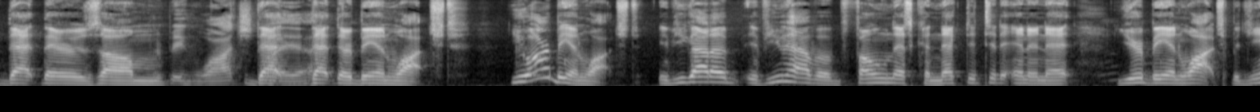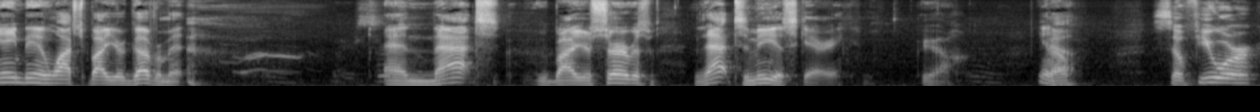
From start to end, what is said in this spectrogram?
that there's um being watched that by, uh, that they're being watched. You are being watched. If you got a if you have a phone that's connected to the internet, you're being watched, but you ain't being watched by your government. and that's by your service. That to me is scary. yeah. You know. So if you were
